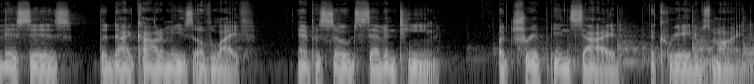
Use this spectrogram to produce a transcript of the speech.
This is The Dichotomies of Life, episode 17 A Trip Inside a Creative's Mind.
